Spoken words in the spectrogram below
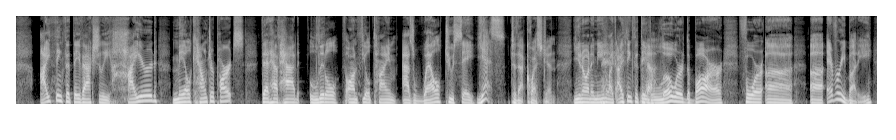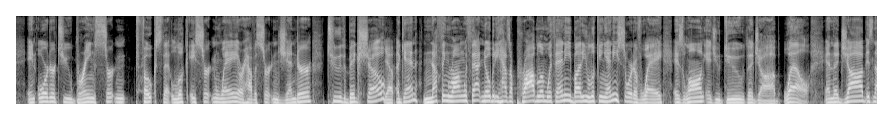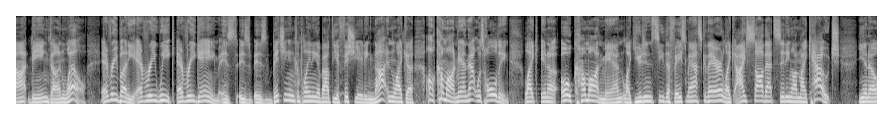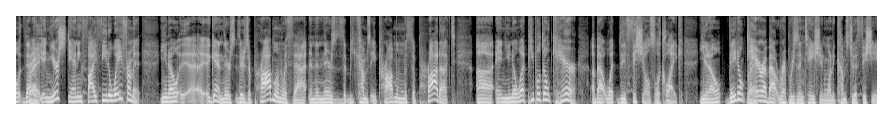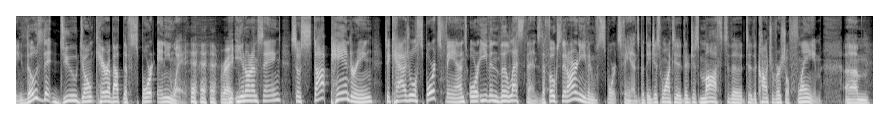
I think that they've actually hired male counterparts that have had little on field time as well to say yes to that question. You know what I mean? Like I think that they've Yeah. lowered the bar for uh uh, everybody in order to bring certain folks that look a certain way or have a certain gender to the big show. Yep. Again, nothing wrong with that. Nobody has a problem with anybody looking any sort of way as long as you do the job well. And the job is not being done well. Everybody, every week, every game is is is bitching and complaining about the officiating, not in like a, oh come on, man, that was holding. Like in a, oh come on, man, like you didn't see the face mask there. Like I saw that sitting on my couch, you know, that Right. and you're standing five feet away from it. You know, uh, again, there's there's a problem with that, and then there's that becomes a problem with the product. Uh, and you know what? People don't care about what the officials look like. You know, they don't care about representation when it comes to officiating. Those that do don't care about the sport anyway. Right. You know what I'm saying? So stop pandering to casual sports fans or even the less thans, the folks that aren't even sports fans, but they just want to. They're just moths to the to the controversial flame. Um,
